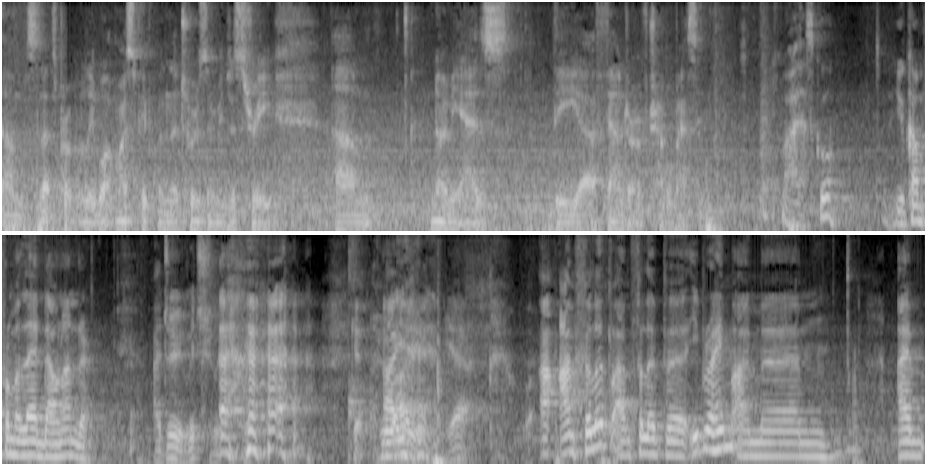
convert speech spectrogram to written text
Um, so that's probably what most people in the tourism industry um, know me as the uh, founder of Travel Massive. Wow, that's cool. You come from a land down under. I do, literally. Okay, Who Are you-? Yeah. I'm Philip. I'm Philip uh, Ibrahim. I'm um, I'm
